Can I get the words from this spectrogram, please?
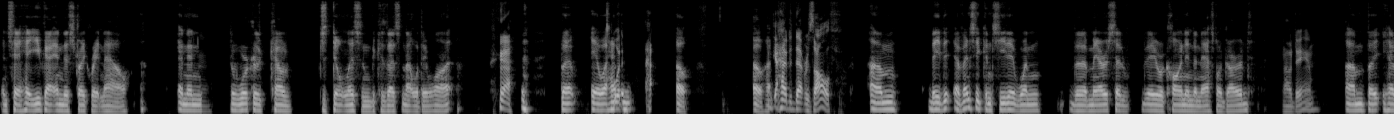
and say, "Hey, you've got to end this strike right now," and then yeah. the workers kind of just don't listen because that's not what they want. Yeah. But yeah, what happened? What, how, oh, oh, how did that resolve? Um, they eventually conceded when the mayor said they were calling in the National Guard. Oh, damn. Um, but yeah,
